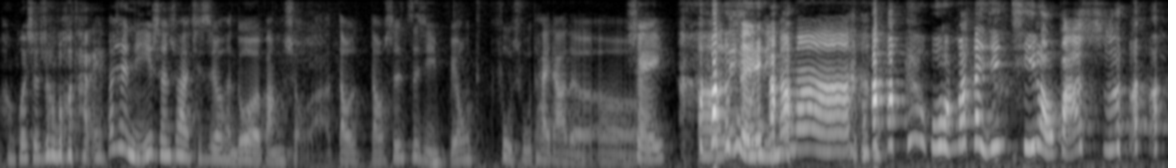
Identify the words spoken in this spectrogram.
很会生双胞胎。而且你一生出来，其实有很多的帮手啦，导导师自己不用付出太大的呃。谁？呃，例如你妈妈啊。我妈已经七老八十了。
